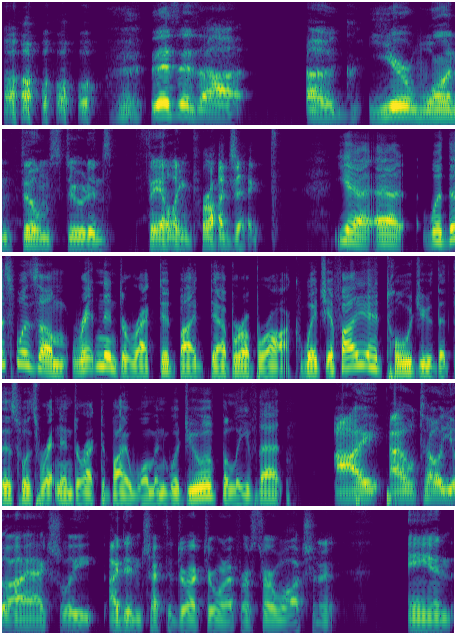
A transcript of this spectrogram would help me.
Oh, this is a a year one film student's failing project. Yeah, uh, well, this was um written and directed by Deborah Brock. Which, if I had told you that this was written and directed by a woman, would you have believed that? I I will tell you, I actually I didn't check the director when I first started watching it, and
